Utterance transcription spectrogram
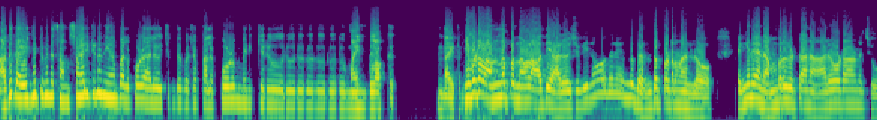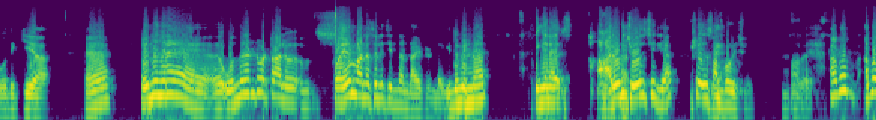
അത് കഴിഞ്ഞിട്ട് പിന്നെ സംസാരിക്കണം ഞാൻ പലപ്പോഴും ആലോചിച്ചിട്ടുണ്ട്. പക്ഷെ പലപ്പോഴും എനിക്കൊരു ഒരു ഒരു ഒരു- ഒരു ഒരു മൈൻഡ് ബ്ലോക്ക് ഉണ്ടായിട്ടുണ്ട്. ഇവിടെ വന്നപ്പോ നമ്മൾ ആദ്യം ആലോചിച്ചു വിനോദിനെ ഒന്ന് ബന്ധപ്പെടണമല്ലോ. എങ്ങനെയാ നമ്പർ കിട്ടാൻ ആരോടാണ് ചോദിക്കുക? ഏ എന്നിങ്ങനെ ഒന്ന് രണ്ടു വട്ടം ആലോ സ്വയം മനസ്സിൽ ചിന്ത ഉണ്ടായിട്ടുണ്ട്. ഇത് പിന്നെ ഇങ്ങനെ ആരോട് ചോദിച്ചില്ല പക്ഷെ ഇത് സംഭവിച്ചു. അതെ. അപ്പം അപ്പൊ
